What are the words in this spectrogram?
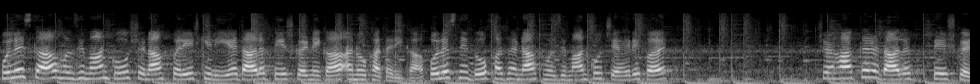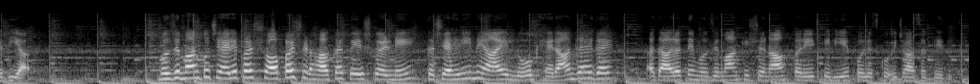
पुलिस का मुलजिमान को शनाख्त परेड के लिए अदालत पेश करने का अनोखा तरीका। पुलिस ने दो खतरनाक मुलजिमान को चेहरे पर चढ़ाकर अदालत पेश कर दिया। मुलजिमान को चेहरे पर शॉपर चढ़ाकर पेश करने, कचहरी में आए लोग हैरान रह गए। अदालत ने मुलजिमान की शनाख्त परेड के लिए पुलिस को इजाज़त दे दी।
